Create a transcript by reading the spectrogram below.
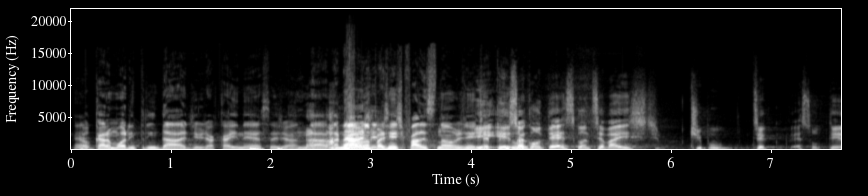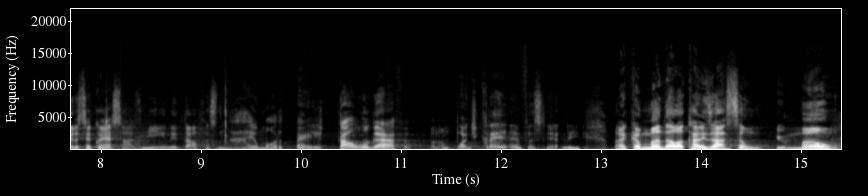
É, o cara mora em Trindade, eu já caí nessa já. Não dá, dá Não, carona gente- pra gente que fala isso não, gente. E é isso acontece quando você vai, tipo, é solteiro, você conhece as minas e tal. Fala assim, ah, eu moro perto de tal lugar. Fala, "Pô, não pode crer, né? Fala assim, é ali. Mas que manda a localização, irmão.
